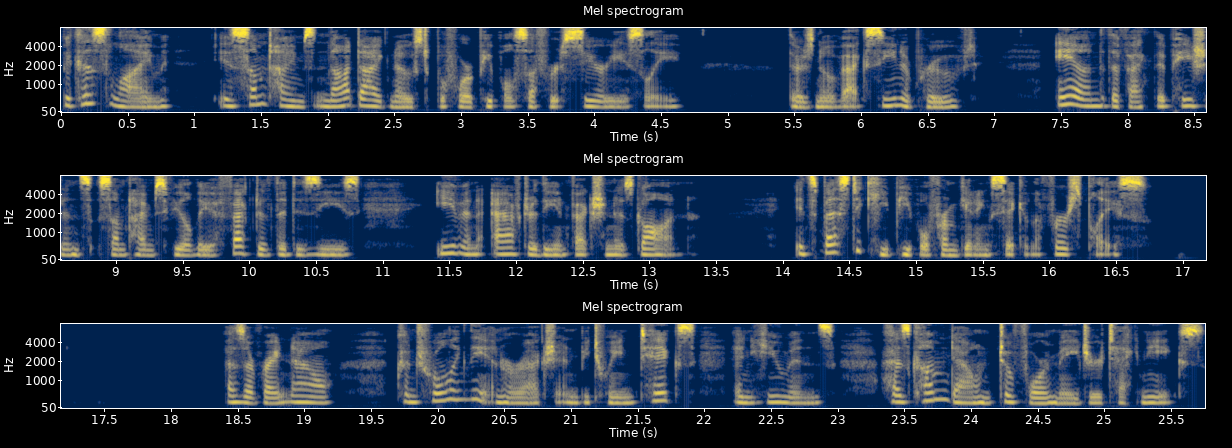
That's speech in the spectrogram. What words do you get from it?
Because Lyme is sometimes not diagnosed before people suffer seriously, there's no vaccine approved, and the fact that patients sometimes feel the effect of the disease even after the infection is gone. It's best to keep people from getting sick in the first place. As of right now, controlling the interaction between ticks and humans has come down to four major techniques.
